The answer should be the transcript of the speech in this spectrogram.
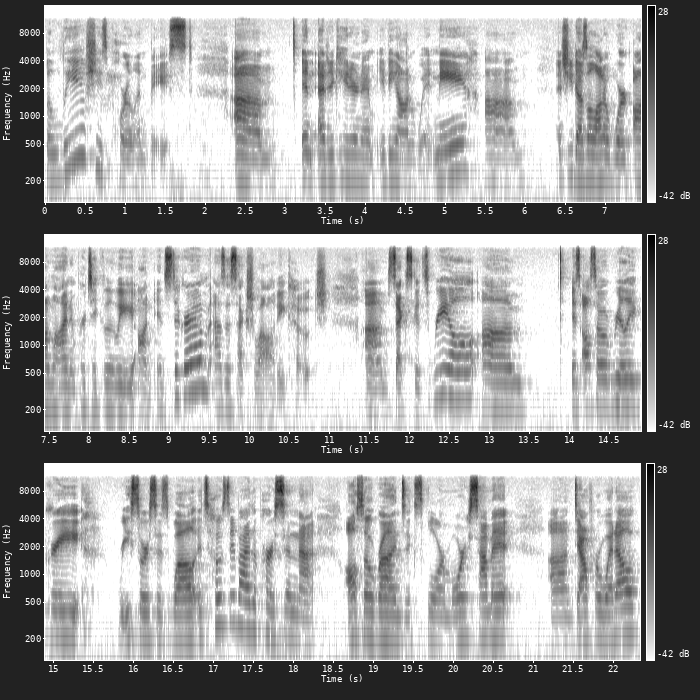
believe she's Portland based, um, an educator named Ev'Yan Whitney. Um, and she does a lot of work online and particularly on Instagram as a sexuality coach. Um, Sex Gets Real um, is also a really great resource as well. It's hosted by the person that also runs Explore More Summit um, Down for What Else?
